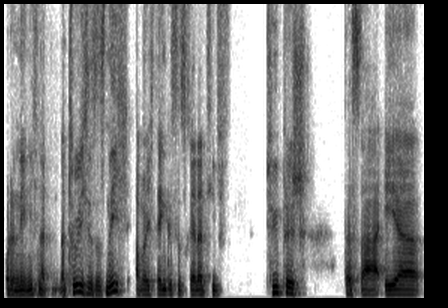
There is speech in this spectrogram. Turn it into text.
oder nee, nicht natürlich ist es nicht, aber ich denke, es ist relativ typisch, dass da eher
